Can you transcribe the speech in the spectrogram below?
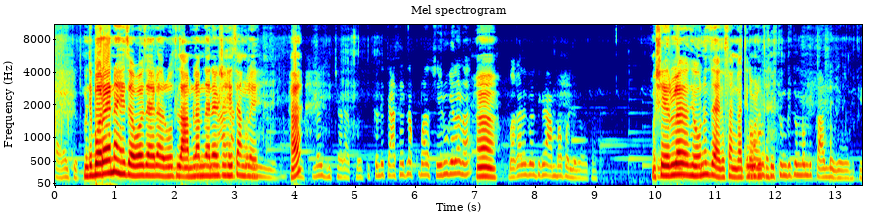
काढायचे म्हणजे बरं आहे ना हे जवळ जायला रोज लांब लांब जाण्यापेक्षा हे चांगलं आहे. हा? तिकडे त्या साईडला मला शेरू गेला ना हां. बघायला गेलो तिकडे आंबा पडलेला होता. मग शेरूला घेऊनच जायचं सांगा तिकडून बिचून मग मी काढले जेवण.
